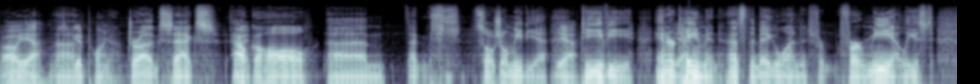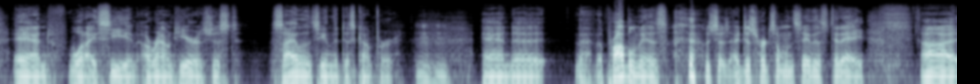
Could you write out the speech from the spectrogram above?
Oh yeah, that's Uh, a good point. you know, drugs, sex, alcohol, um, uh, social media, Yeah. TV, entertainment. That's the big one for, for me, at least. And what I see in, around here is just silencing the discomfort. Mm-hmm. And uh, the, the problem is, I just- I just heard someone say this today, uh,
